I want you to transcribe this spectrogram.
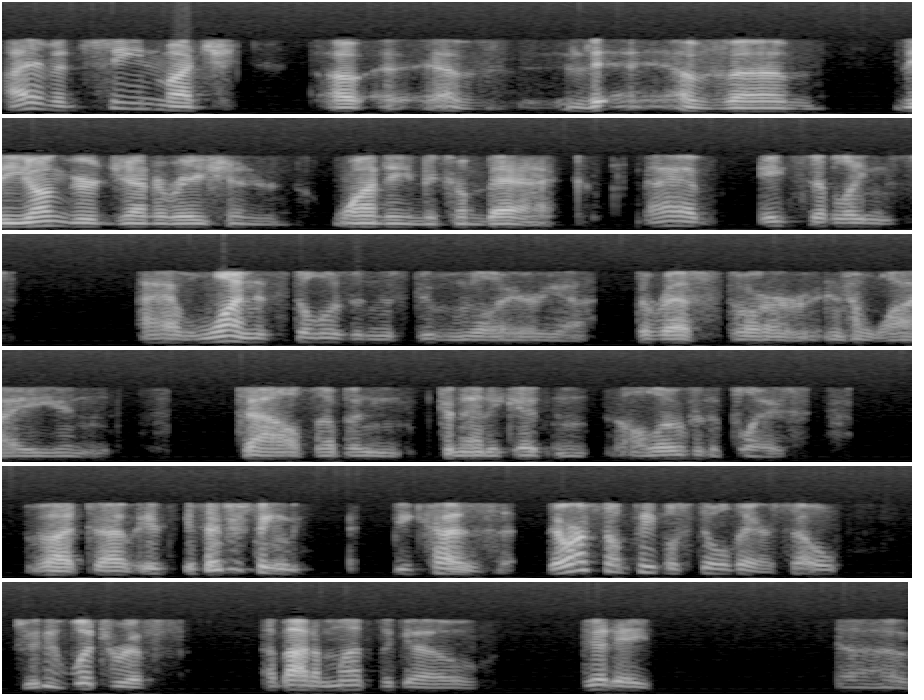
I haven't seen much of of of um, the younger generation wanting to come back. I have eight siblings. I have one that still lives in the Steubenville area. The rest are in Hawaii and south, up in Connecticut, and all over the place. But uh, it, it's interesting because there are some people still there. So Judy Woodruff, about a month ago, did a uh,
